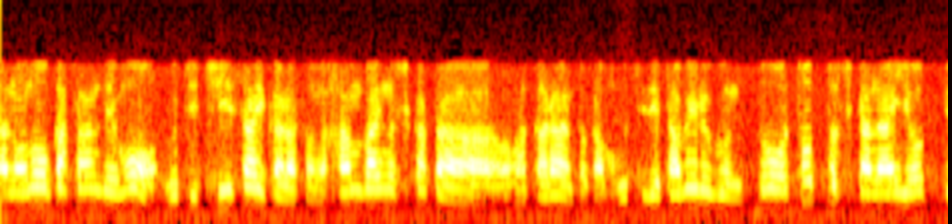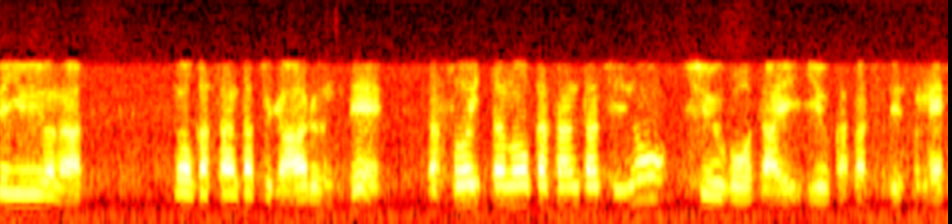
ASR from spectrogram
あの農家さんでも、うち小さいからその販売の仕方わからんとかも、うちで食べる分とちょっとしかないよっていうような農家さんたちがあるんで、そういった農家さんたちの集合体いう形ですね。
